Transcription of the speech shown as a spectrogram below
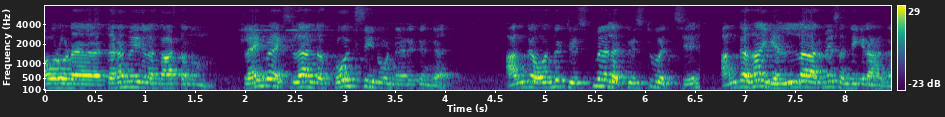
அவரோட திறமைகளை காட்டணும். கிளைமேக்ஸில் அந்த கோச் சீன் ஒன்று இருக்குங்க. அங்கே வந்து ட்விஸ்ட் மேலே ட்விஸ்ட் வச்சு அங்கே தான் எல்லாருமே சந்திக்கிறாங்க.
